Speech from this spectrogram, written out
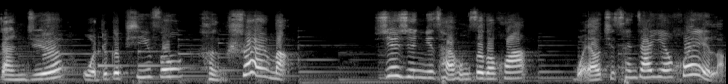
感觉我这个披风很帅嘛！谢谢你，彩虹色的花。我要去参加宴会了。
